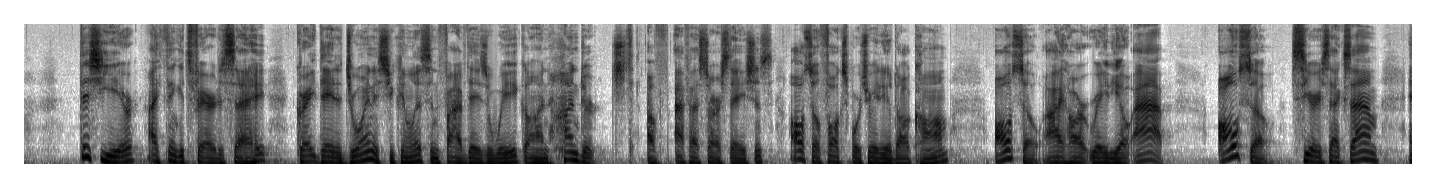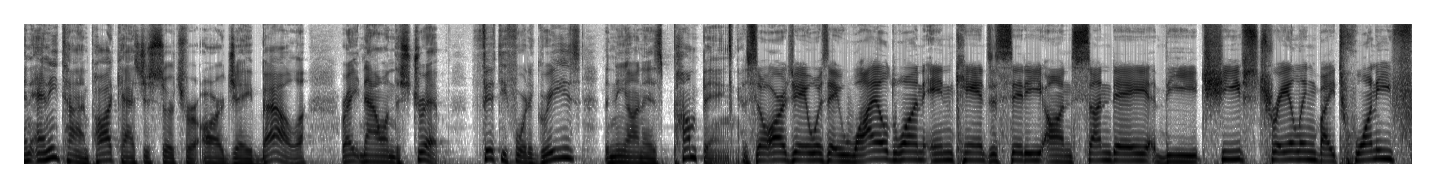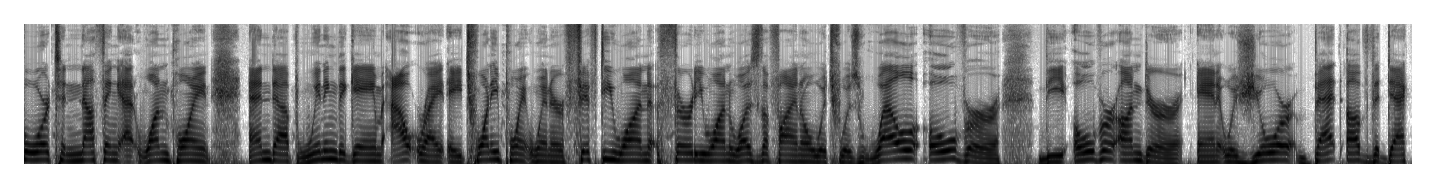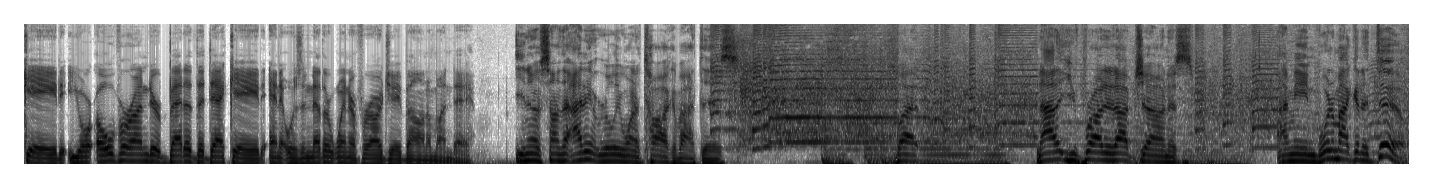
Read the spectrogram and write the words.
this year, I think it's fair to say. Great day to join us. You can listen five days a week on hundreds of FSR stations, also foxsportsradio.com, also iHeartRadio app, also SiriusXM, and anytime podcast, just search for RJ Bell. Right now on the strip, 54 degrees. The neon is pumping. So, RJ, it was a wild one in Kansas City on Sunday. The Chiefs trailing by 24 to nothing at one point end up winning the game outright. A 20 point winner, 51 31 was the final, which was well over the over under. And it was your bet of the decade, your over under bet of the decade. And it was another winner for RJ Bell on a Monday. You know something? I didn't really want to talk about this, but now that you've brought it up, Jonas, I mean, what am I going to do?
